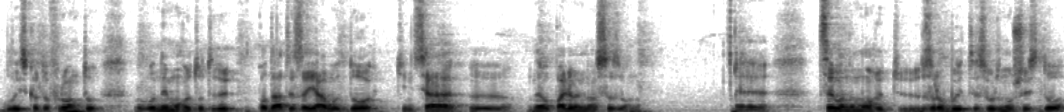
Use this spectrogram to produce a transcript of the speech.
близько до фронту. Вони можуть подати заяву до кінця е, неопалювального сезону. Е, Це вони можуть зробити, звернувшись до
